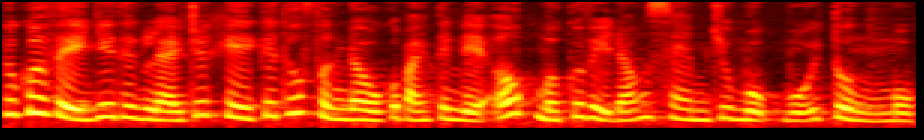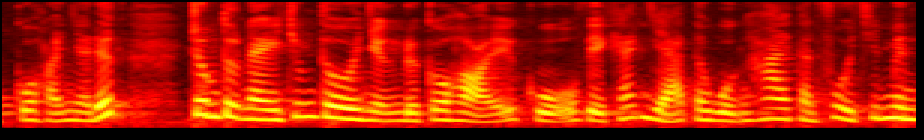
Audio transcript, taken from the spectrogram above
Thưa quý vị, như thường lệ trước khi kết thúc phần đầu của bản tin địa ốc, mời quý vị đón xem chung mục mỗi tuần một câu hỏi nhà đất. Trong tuần này chúng tôi nhận được câu hỏi của vị khán giả tại quận 2 thành phố Hồ Chí Minh.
